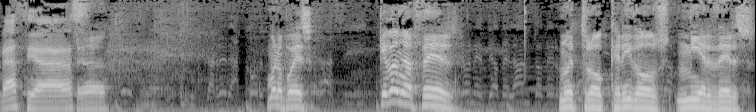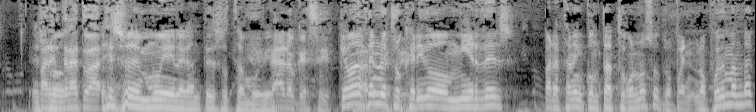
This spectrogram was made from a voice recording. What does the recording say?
Gracias. eh, Bueno, pues, ¿qué van a hacer nuestros queridos mierders? Eso, Para entrar a eso es muy elegante, eso está muy bien. Claro que sí. ¿Qué van a claro hacer que nuestros sí. queridos mierders para estar en contacto con nosotros? Pues nos pueden mandar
